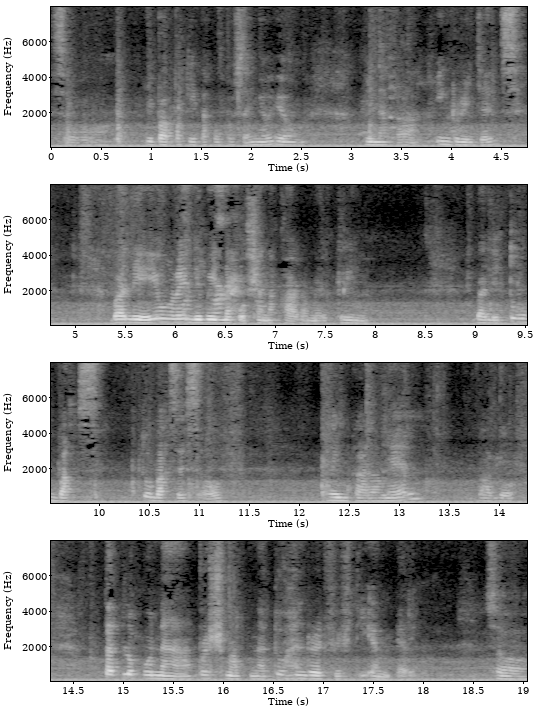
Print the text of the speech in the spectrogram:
So, ipapakita ko po sa inyo yung pinaka-ingredients. Bali, yung ready-made na po siya na caramel cream. Bali, 2 box, 2 boxes of cream caramel. Bago, tatlo po na fresh milk na 250 ml. So,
